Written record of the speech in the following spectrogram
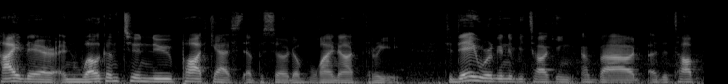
Hi there, and welcome to a new podcast episode of Why Not 3. Today we're going to be talking about uh, the top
